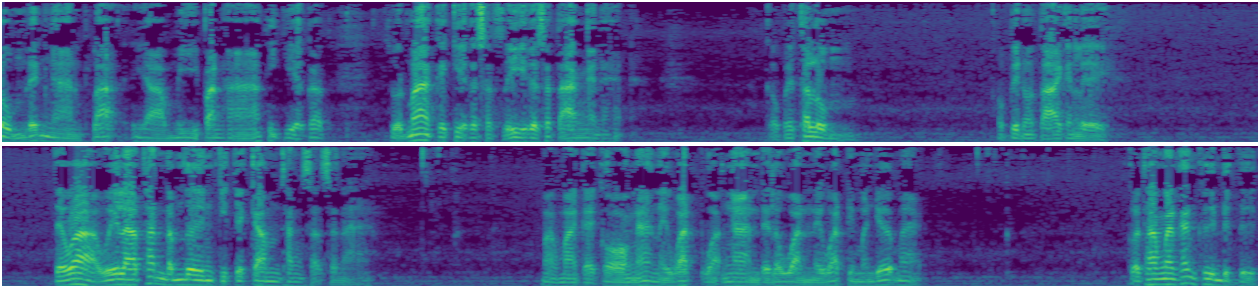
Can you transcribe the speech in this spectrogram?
ล่มเล่นงานพระยามีปัญหาที่เกี่ยวกับส่วนมากเกี่ยวกับสตรีกับสตางค์นะฮะก็ไปถล่มเขาเป็นอนตายกันเลย แต่ว่าเวลาท่านดำเนินกิจกรรมทางศาสนา มากมายไก่กองนะ ในวัดว่างานแต่ละวันในวัดที่มันเยอะมาก ก็ทำกันขั้นคืนดึกดื่น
